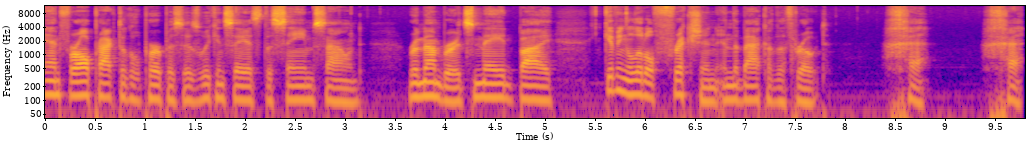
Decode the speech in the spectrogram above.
And for all practical purposes, we can say it's the same sound. Remember, it's made by giving a little friction in the back of the throat. Che, che.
